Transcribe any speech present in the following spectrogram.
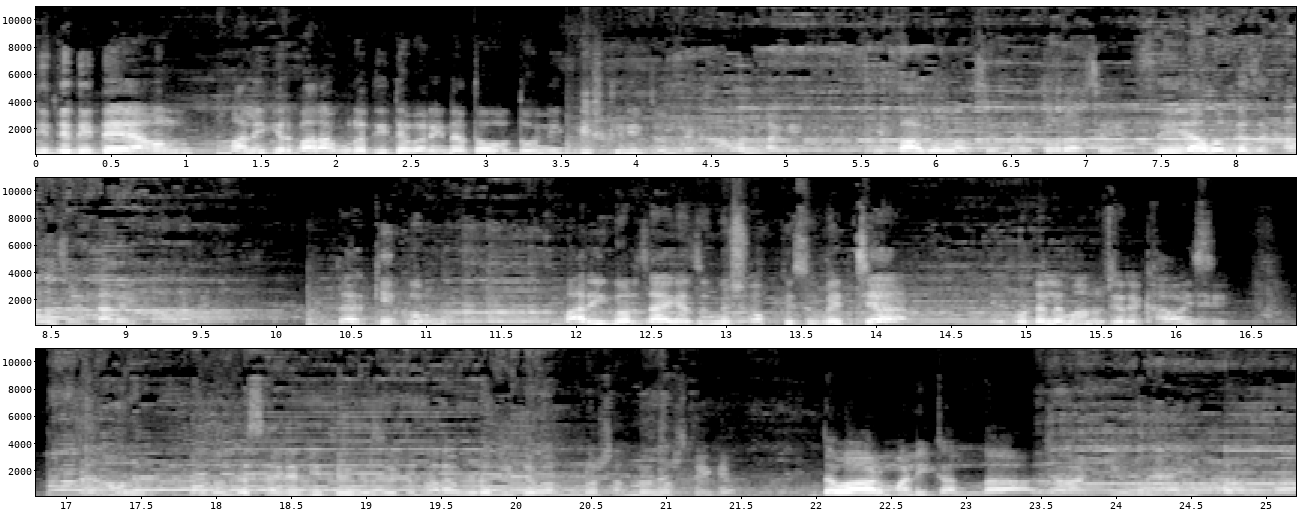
দিতে দিতে এখন মালিকের ভাড়া পুরো দিতে পারি না তো, দৈনিক বৃষ্টির জন্য খাওয়ান লাগে। এ পাগল আছে আছে, যে আমার কাছে খাওয়ান চাই তারাই খাওয়ান কি করব? বাড়িঘর, জায়গা, জমি সবকিছু বেচা, এই হোটেলে মানুষের খাওয়াইছে। এখন হোটেলটা সাইডে দিতে হইব, যেহেতু ভাড়া করে দিতে পারব না সামনের মাস থেকে। দেওয়ার মালিক আল্লাহ, যার কেউ নেই তার আল্লাহ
